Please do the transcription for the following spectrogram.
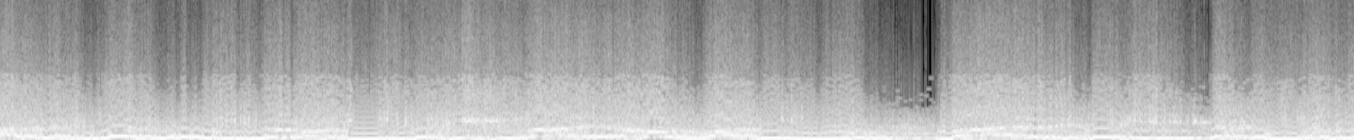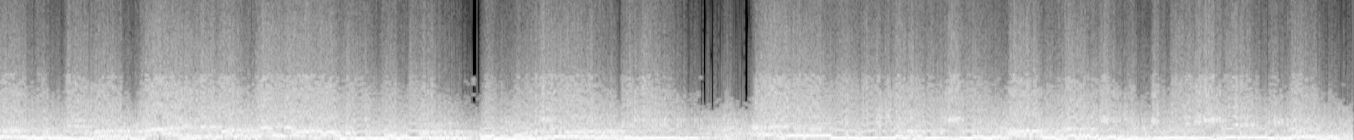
hasa ni swali kubwa hili sasa wanajiuliza vipi mahala ambapo kwa asili ndio mahala pekee katika ulimwengu wanaposema mahala pasalama kuliko kukombolewa wanapeleka halafu imeshambuliwa hakuna kitu kimejitesti kabisa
